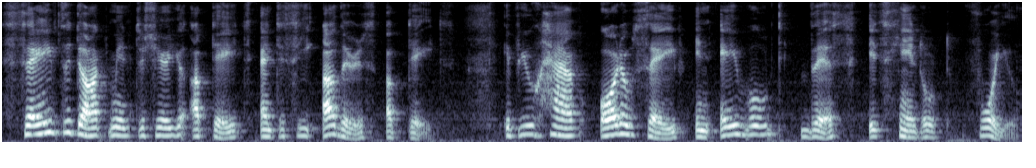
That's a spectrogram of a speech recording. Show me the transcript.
save the document to share your updates and to see others' updates. If you have autosave enabled this, it's handled for you.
